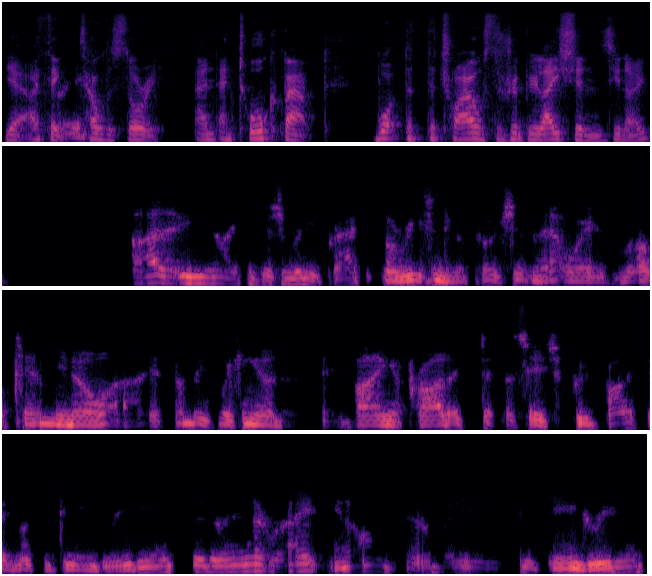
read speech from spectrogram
yeah i think tell the story and and talk about what the, the trials the tribulations you know uh, you know, I think there's a really practical reason to approach it in that way as well, Tim. You know, uh, if somebody's looking at buying a product, let's say it's a food product, they look at the ingredients that are in it, right? You know, everybody looking at the ingredients.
